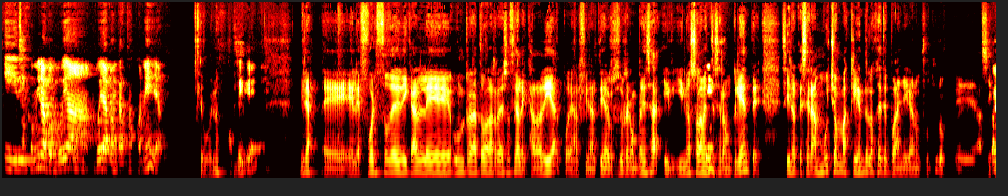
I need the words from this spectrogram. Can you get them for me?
y dijo, mira, pues voy a, voy a contactar con ella. Qué bueno. Así que mira, eh, el esfuerzo de dedicarle un rato a las redes sociales cada día, pues al final tiene su recompensa y, no solamente será un cliente, sino que serán muchos más clientes los que te puedan llegar en un futuro. Eh, así que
